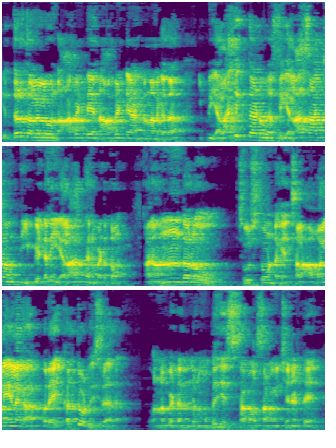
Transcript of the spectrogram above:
ఇద్దరు తల్లులు నా బిడ్డే నా బిడ్డే అంటున్నారు కదా. ఇప్పుడు ఎలా చెప్తాడు? అసలు ఎలా సాధ్యం అవుతుంది ఈ బిడ్డని ఎలా కనిపెడతాం? అని అందరూ చూస్తూ ఉండగా చాలా అవలేలగా ఒరే కత్తోడు తీసుకురారా? ఉన్న బిడ్డని రెండు ముక్కలు చేసి సగం సగం ఇచ్చానంటే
